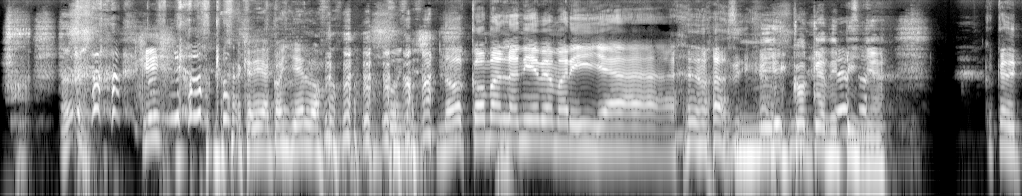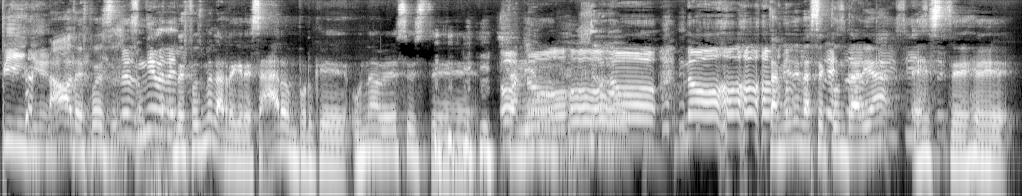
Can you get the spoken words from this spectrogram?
¿Qué? que diga con hielo. No coman la nieve amarilla. Ni coca de piña. Coca de piña. No, después, Es nieve de- después me la regresaron porque una vez, este, Oh, también, no, no, no. también en la Eso, ¿qué secundaria, este,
